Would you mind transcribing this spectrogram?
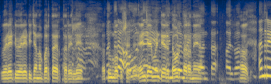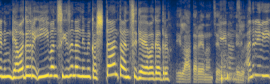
ವೆರೈಟಿ ವೆರೈಟಿ ಜನ ಬರ್ತಾ ಇರ್ತಾರೆ ಇಲ್ಲಿ. ತುಂಬಾ ಖುಷಿ. ಆಗುತ್ತೆ ಎಂಜಾಯ್ಮೆಂಟ್ ಇರುತ್ತೆ ಅವ್ರ ತರನೇ ಅಂತ ಅಲ್ವಾ? ಹೌದು. ಅಂದ್ರೆ ನಿಮ್ಗೆ ಯಾವಾಗಾದ್ರೂ ಈ ಒಂದು ಸೀಸನ್ ಅಲ್ಲಿ ನಿಮಗೆ ಕಷ್ಟ ಅಂತ ಅನ್ಸಿದ್ಯಾ ಯಾವಾಗಾದ್ರೂ? ಇಲ್ಲ ಆ ತರ ಏನು ಅನ್ಸಿಲ್ಲ. ಇಲ್ಲ. ಅಂದ್ರೆ ನೀವು ಈ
